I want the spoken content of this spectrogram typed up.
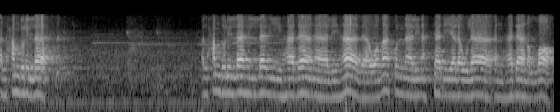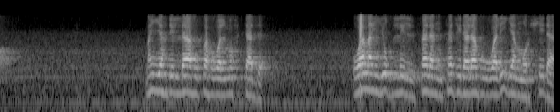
الحمد لله. الحمد لله الذي هدانا لهذا وما كنا لنهتدي لولا أن هدانا الله. من يهد الله فهو المهتد. ومن يضلل فلن تجد له وليا مرشدا.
